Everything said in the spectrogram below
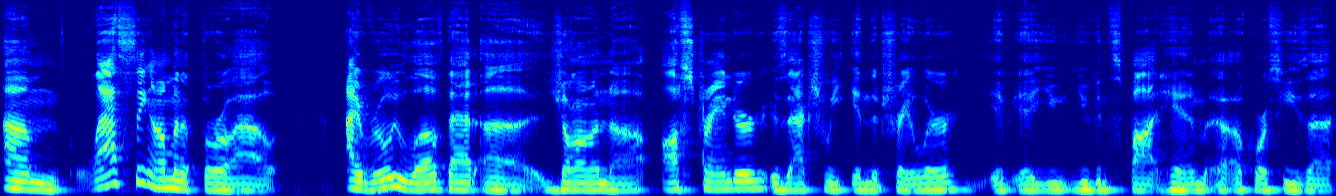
um last thing i'm gonna throw out I really love that uh, John uh, Ostrander is actually in the trailer. If uh, you you can spot him, uh, of course he's a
